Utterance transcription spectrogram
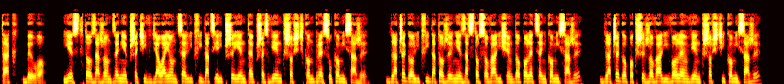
Tak, było. Jest to zarządzenie przeciwdziałające likwidacji przyjęte przez większość kongresu komisarzy. Dlaczego likwidatorzy nie zastosowali się do poleceń komisarzy? Dlaczego pokrzyżowali wolę większości komisarzy?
